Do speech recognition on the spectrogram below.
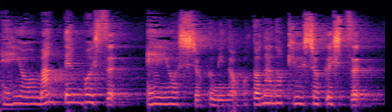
栄養満点ボイス栄養士食味の大人の給食室。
